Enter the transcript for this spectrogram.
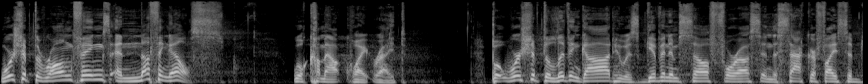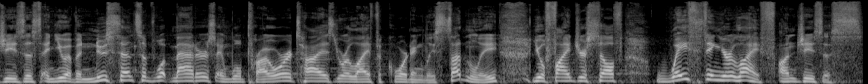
Worship the wrong things and nothing else will come out quite right. But worship the living God who has given himself for us in the sacrifice of Jesus, and you have a new sense of what matters and will prioritize your life accordingly. Suddenly, you'll find yourself wasting your life on Jesus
